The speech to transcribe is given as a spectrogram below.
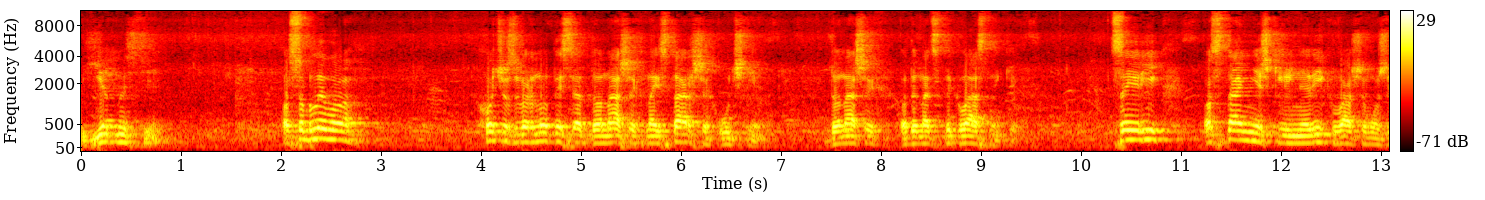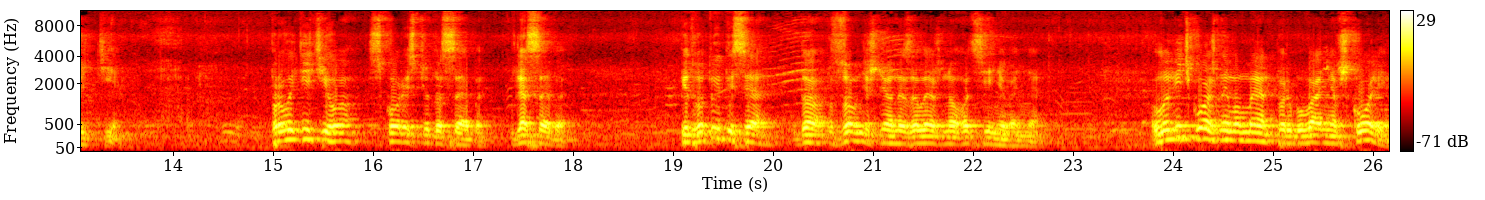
єдності. Особливо хочу звернутися до наших найстарших учнів, до наших одинадцятикласників. Цей рік останній шкільний рік в вашому житті. Проведіть його з користю до себе, для себе. Підготуйтеся до зовнішнього незалежного оцінювання. Ловіть кожний момент перебування в школі.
